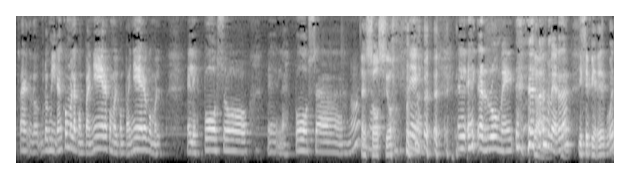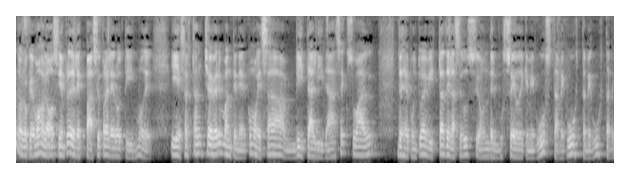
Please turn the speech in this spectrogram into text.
O sea, lo, lo miran como la compañera, como el compañero, como el, el esposo, eh, la esposa, ¿no? El socio. Sí. El, el- el roommate, Claro, ¿verdad? claro. Y se pierde, bueno, lo que hemos hablado siempre del espacio para el erotismo, de, y eso es tan chévere mantener como esa vitalidad sexual desde el punto de vista de la seducción, del buceo, de que me gusta, me gusta, me gusta. me-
